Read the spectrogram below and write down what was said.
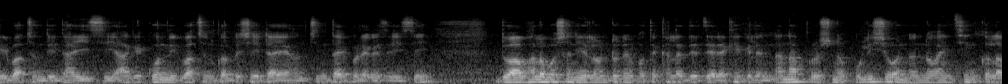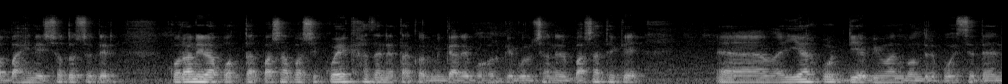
নির্বাচন দ্বিধায় ইসি? আগে কোন নির্বাচন করবে সেটাই এখন চিন্তায় পড়ে গেছে ইসি। দোয়া ভালোবাসা নিয়ে লন্ডনের পথে খালেদা জিয়া রেখে গেলেন নানা প্রশ্ন, পুলিশ ও অন্যান্য আইন শৃঙ্খলা বাহিনীর সদস্যদের কড়া নিরাপত্তার পাশাপাশি কয়েক হাজার নেতাকর্মী গাড়ি বহরকে গুলশানের বাসা থেকে এয়ারপোর্ট দিয়ে বিমানবন্দরে পৌঁছে দেন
